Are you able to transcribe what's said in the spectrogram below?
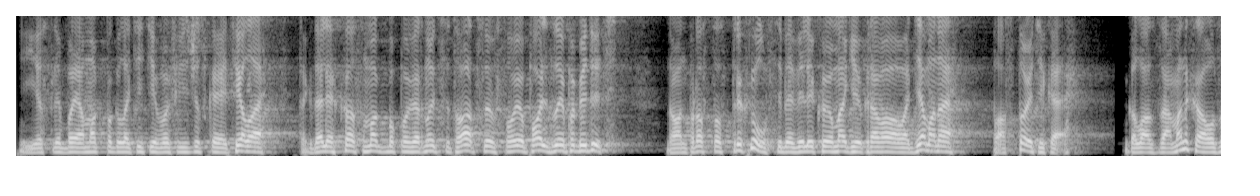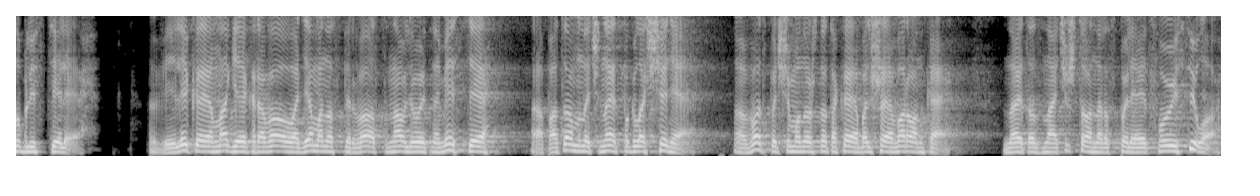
Если бы я мог поглотить его физическое тело, тогда легко смог бы повернуть ситуацию в свою пользу и победить. Но он просто стряхнул с себя великую магию кровавого демона. Постойте-ка. Глаза Манхау заблестели. Великая магия кровавого демона сперва останавливает на месте, а потом начинает поглощение. Вот почему нужна такая большая воронка. Но это значит, что она распыляет свою силу.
